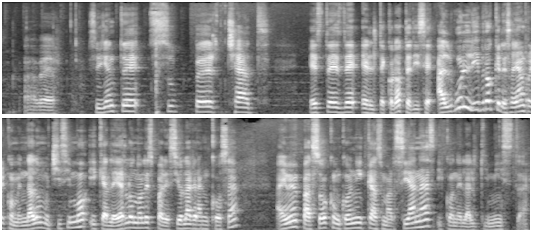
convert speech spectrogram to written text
A ver. Siguiente super chat. Este es de El Tecolote. Dice: ¿Algún libro que les hayan recomendado muchísimo y que al leerlo no les pareció la gran cosa? A mí me pasó con Cónicas Marcianas y con El Alquimista.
